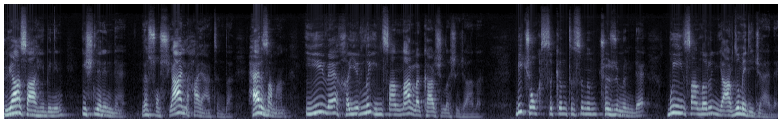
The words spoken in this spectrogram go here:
Rüya sahibinin işlerinde ve sosyal hayatında her zaman iyi ve hayırlı insanlarla karşılaşacağına, birçok sıkıntısının çözümünde bu insanların yardım edeceğine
